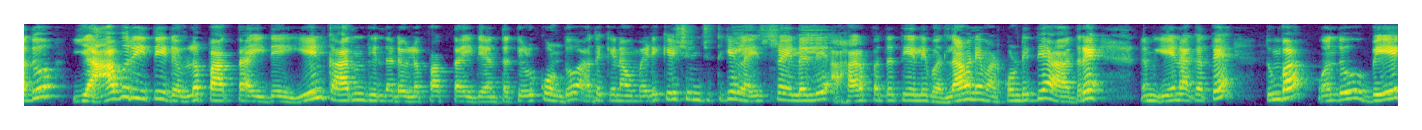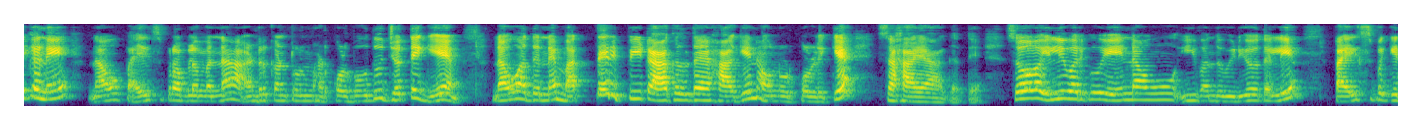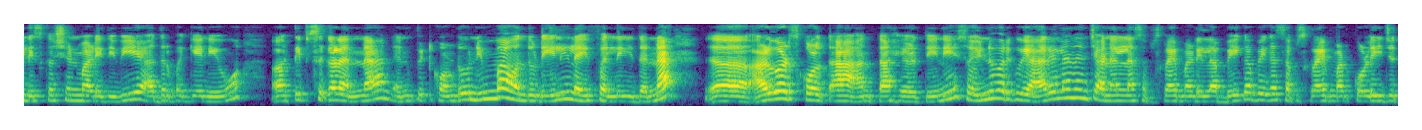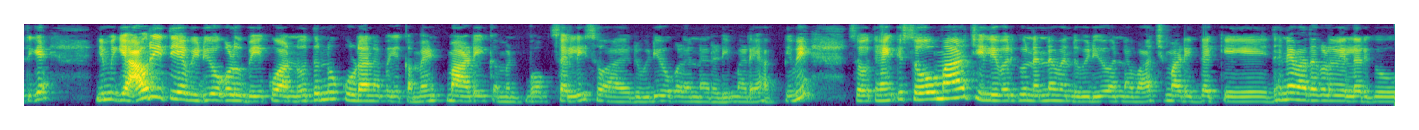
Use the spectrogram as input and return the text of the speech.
ಅದು ಯಾವ ರೀತಿ ಡೆವಲಪ್ ಆಗ್ತಾ ಇದೆ? ಏನು ಕಾರಣದಿಂದ ಡೆವಲಪ್ ಆಗ್ತಾ ಇದೆ ಅಂತ ತಿಳ್ಕೊಂಡು ಅದಕ್ಕೆ ನಾವು ಮೆಡಿಕೇಶನ್ ಜೊತೆಗೆ ಲೈಫ್ ಸ್ಟೈಲಲ್ಲಿ ಆಹಾರ ಪದ್ಧತಿಯಲ್ಲಿ ಬದಲಾವಣೆ ಮಾಡ್ಕೊಂಡಿದ್ದೇ. ಆದರೆ ನಮಗೇನಾಗತ್ತೆ ತುಂಬ ಒಂದು ಬೇಗನೆ ನಾವು ಪೈಲ್ಸ್ ಪ್ರಾಬ್ಲಮನ್ನು ಅಂಡರ್ ಕಂಟ್ರೋಲ್ ಮಾಡ್ಕೊಳ್ಬೋದು ಜೊತೆಗೆ ನಾವು ಅದನ್ನೇ ಮತ್ತೆ ರಿಪೀಟ್ ಆಗಲ್ದೆ ಹಾಗೆ ನಾವು ನೋಡ್ಕೊಳ್ಳಿಕ್ಕೆ ಸಹಾಯ ಆಗುತ್ತೆ. ಸೊ ಇಲ್ಲಿವರೆಗೂ ಏನು ನಾವು ಈ ಒಂದು ವಿಡಿಯೋದಲ್ಲಿ ಪೈಲ್ಸ್ ಬಗ್ಗೆ ಡಿಸ್ಕಷನ್ ಮಾಡಿದ್ದೀವಿ ಅದ್ರ ಬಗ್ಗೆ ನೀವು ಟಿಪ್ಸ್ಗಳನ್ನು ನೆನಪಿಟ್ಕೊಂಡು ನಿಮ್ಮ ಒಂದು ಡೈಲಿ ಲೈಫಲ್ಲಿ ಇದನ್ನು ಅಳವಡಿಸ್ಕೊಳ್ತಾ ಅಂತ ಹೇಳ್ತೀನಿ. ಸೊ ಇನ್ನುವರೆಗೂ ಯಾರೆಲ್ಲ ನನ್ನ ಚಾನೆಲ್ನ ಸಬ್ಸ್ಕ್ರೈಬ್ ಮಾಡಿಲ್ಲ, ಬೇಗ ಬೇಗ ಸಬ್ಸ್ಕ್ರೈಬ್ ಮಾಡ್ಕೊಳ್ಳಿ. ಜೊತೆಗೆ ನಿಮಗೆ ಯಾವ ರೀತಿಯ ವಿಡಿಯೋಗಳು ಬೇಕು ಅನ್ನೋದನ್ನು ಕೂಡ ನಮಗೆ ಕಮೆಂಟ್ ಮಾಡಿ ಕಮೆಂಟ್ ಬಾಕ್ಸಲ್ಲಿ ಸೊ ಆ ವಿಡಿಯೋಗಳನ್ನು ರೆಡಿ ಮಾಡಿ ಹಾಕ್ತೀವಿ. So thank you so much ಇಲ್ಲಿವರೆಗೂ ನನ್ನ ಒಂದು ವಿಡಿಯೋವನ್ನು ವಾಚ್ ಮಾಡಿದ್ದಕ್ಕೆ ಧನ್ಯವಾದಗಳು ಎಲ್ಲರಿಗೂ.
